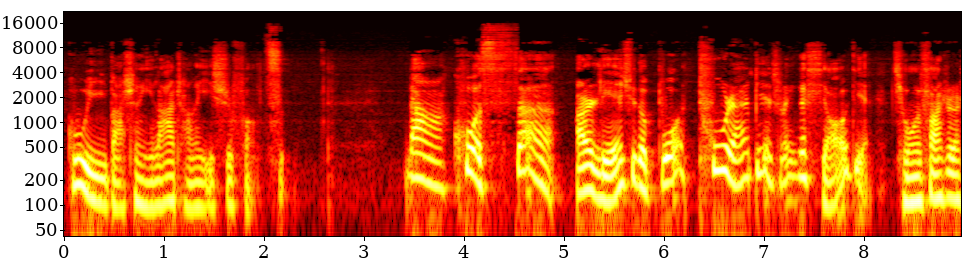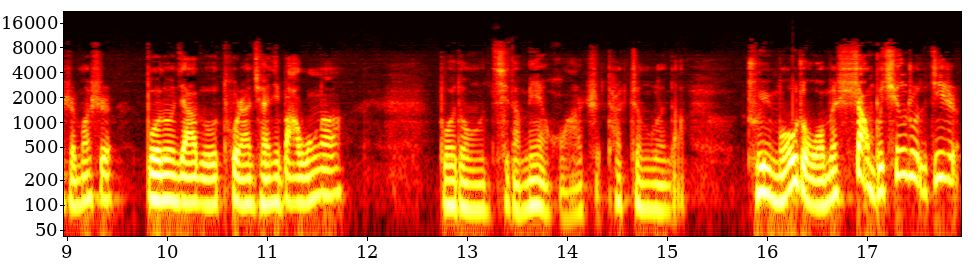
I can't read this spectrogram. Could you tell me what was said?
故意把声音拉长，以示讽刺。那扩散而连续的波突然变成了一个小点，请问发生了什么事？波动家族突然全体罢工了。波动气得面红耳赤，他争论道：“出于某种我们尚不清楚的机制，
